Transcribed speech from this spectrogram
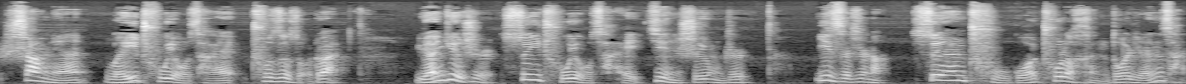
上联“唯楚有才”出自《左传》，原句是“虽楚有才，尽时用之”，意思是呢，虽然楚国出了很多人才，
